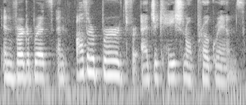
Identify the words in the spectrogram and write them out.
invertebrates, and other birds for educational programs.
